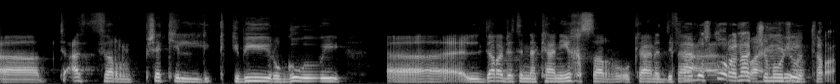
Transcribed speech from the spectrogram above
آه، تأثر بشكل كبير وقوي آه، لدرجة إنه كان يخسر وكان الدفاع الأسطورة ناتشو. موجود ترى.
